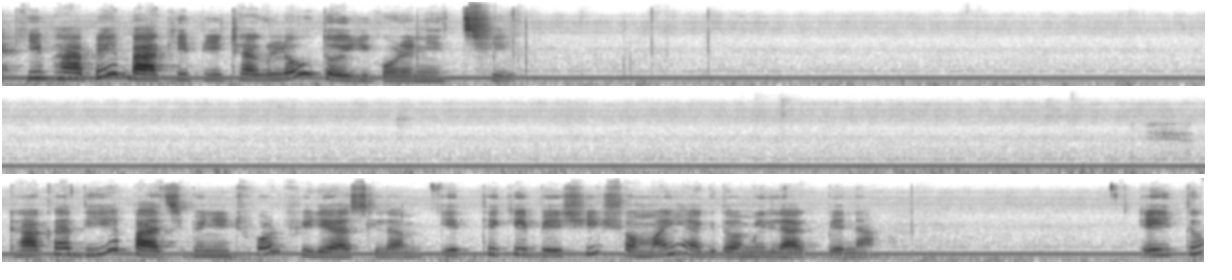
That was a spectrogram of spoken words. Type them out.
একইভাবে বাকি পিঠাগুলোও তৈরি করে নিচ্ছি। ঢাকা দিয়ে পাঁচ মিনিট পর ফিরে আসলাম। এর থেকে বেশি সময় একদমই লাগবে না। এই তো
